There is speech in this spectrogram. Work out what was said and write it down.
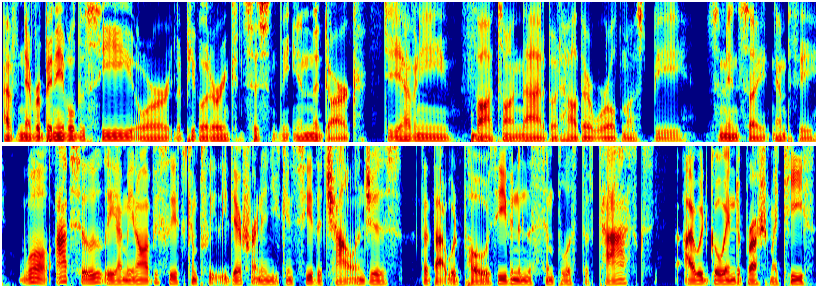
have never been able to see or the people that are inconsistently in the dark? Did you have any thoughts on that about how their world must be? Some insight, and empathy. Well, absolutely. I mean, obviously, it's completely different, and you can see the challenges that that would pose, even in the simplest of tasks. I would go in to brush my teeth,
